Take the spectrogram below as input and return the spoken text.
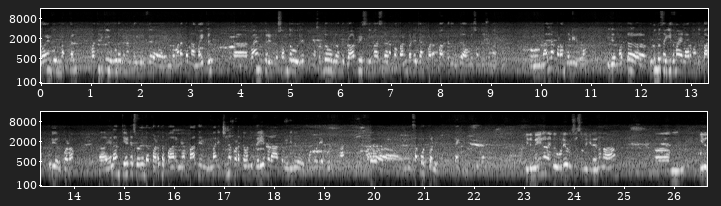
Coimbatore மக்கள் பத்திரிகை ஊடக நண்பர்களுக்கு என்னோட வணக்கம். நான் மைக்கேல். கோயம்புத்தூர் என்னோட சொந்த ஊர். என் சொந்த ஊரில் வந்து பிராட்வே சினிமாஸில் நம்ம பண்பட்ட ஜான் படம் பார்க்கறது வந்து அவ்வளோ சந்தோஷமா இருக்கு. ஒரு நல்ல படம் பண்ணியிருக்கோம். இது மொத்த குடும்ப சகிதமாக எல்லாரும் வந்து பார்க்கக்கூடிய ஒரு படம். எல்லாரும் தியேட்டர்ஸ் வந்து இந்த படத்தை பாருங்க. பார்த்து இந்த மாதிரி சின்ன படத்தை வந்து பெரிய படம் ஆக்க வேண்டியது உங்களுடைய பொறுப்பு தான். ஸோ சப்போர்ட் பண்ணுங்க. தேங்க்யூ இது மெயினாக இது ஒரே ஒரு விஷயம் சொல்லிக்கிறேன். என்னன்னா இது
